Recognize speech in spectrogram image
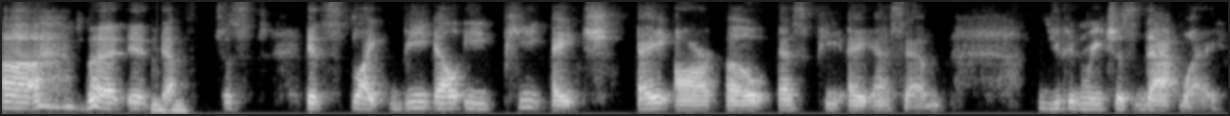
Uh, but it mm-hmm. yeah, just, it's like B L E P H A R O S P A S M. You can reach us that way.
